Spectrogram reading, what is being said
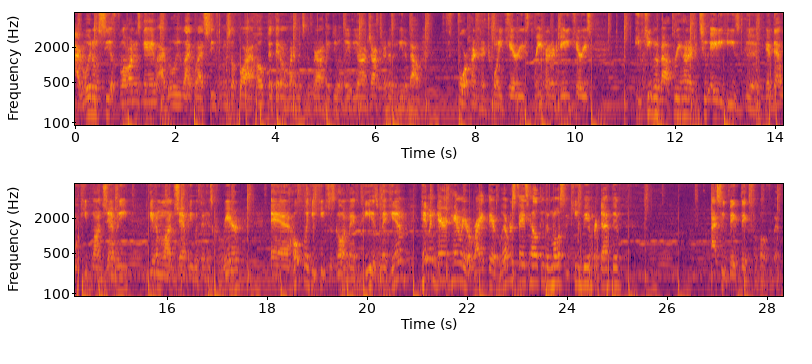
I really don't see a flaw in his game. I really like what I see from him so far. I hope that they don't run him into the ground. They do with Le'Veon. Johnson doesn't need about 420 carries, 380 carries. You keep him about 300 to 280, he's good, and that will keep longevity, give him longevity within his career, and hopefully he keeps us going, man. Because he is him, him and Derrick Henry are right there. Whoever stays healthy the most and keeps being productive, I see big things for both of them.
